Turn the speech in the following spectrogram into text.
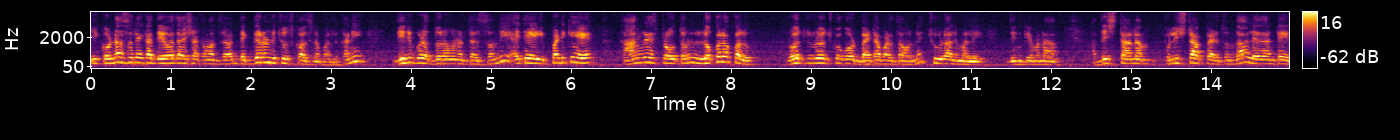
ఈ కొండ సురేఖ దేవాదాయ శాఖ మంత్రి దగ్గరుండి చూసుకోవాల్సిన పనులు. కానీ దీనికి కూడా దూరం ఉన్నట్టు తెలుస్తుంది. అయితే ఇప్పటికే కాంగ్రెస్ ప్రభుత్వంలో లొకలొకలు రోజు రోజుకు ఒకటి బయటపడతా ఉన్నాయి. చూడాలి మళ్ళీ దీనికి ఏమైనా అధిష్టానం పులి స్టాప్ పెడుతుందా? లేదంటే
